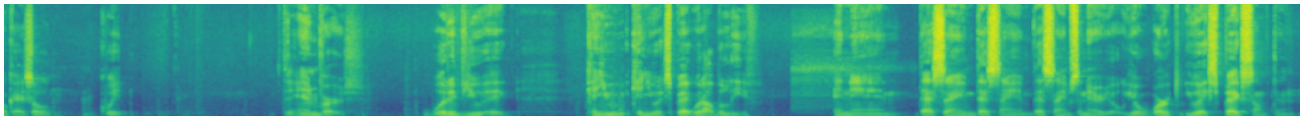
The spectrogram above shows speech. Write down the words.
Okay, so quick. The inverse. What if you can you can you expect without belief? And then that same that same that same scenario. Your work you expect something.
